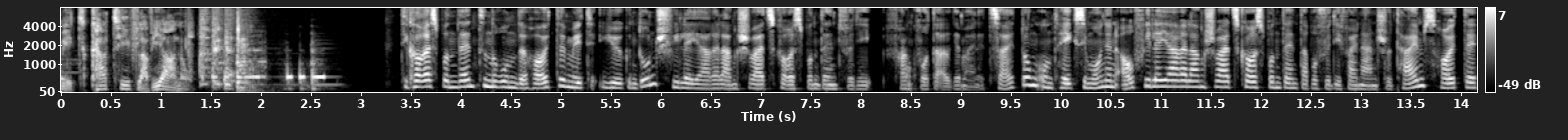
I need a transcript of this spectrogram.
mit Kathi Flaviano. Die Korrespondentenrunde heute mit Jürgen Dunsch, viele Jahre lang Schweiz-Korrespondent für die Frankfurter Allgemeine Zeitung und Heik Simonien, auch viele Jahre lang Schweiz-Korrespondent, aber für die Financial Times. Heute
